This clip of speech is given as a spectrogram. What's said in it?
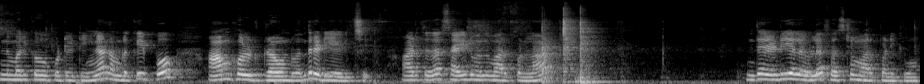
இந்த மாதிரி கவ் போட்டுக்கிட்டிங்கன்னா நம்மளுக்கு இப்போது ஆம்ஹோல் ரவுண்ட் வந்து ரெடி ஆகிடுச்சு அடுத்ததாக சைடு வந்து மார்க் பண்ணலாம். இந்த ரெடி அளவில் ஃபஸ்ட்டு மார்க் பண்ணிக்குவோம்.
